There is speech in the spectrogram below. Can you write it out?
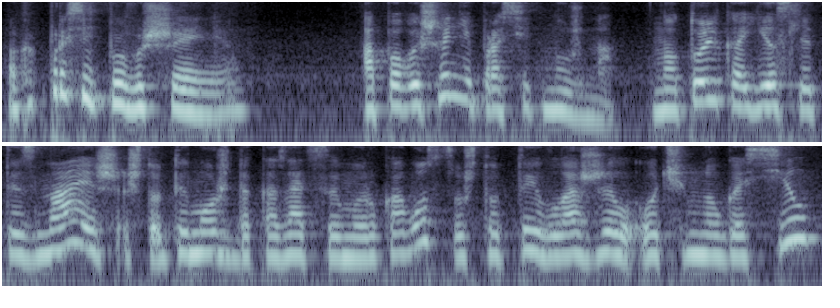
А как просить повышение? О повышении просить нужно, но только если ты знаешь, что ты можешь доказать своему руководству, что ты вложил очень много сил,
